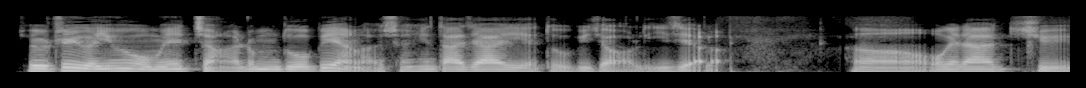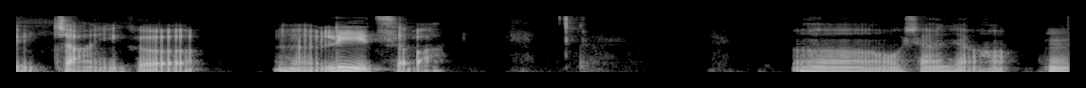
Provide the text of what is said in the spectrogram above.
就是这个，因为我们也讲了这么多遍了，相信大家也都比较理解了。呃，我给大家举讲一个嗯例子吧。嗯，我想想哈，嗯，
